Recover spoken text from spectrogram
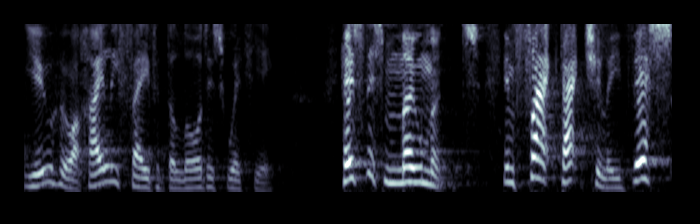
you who are highly favored, the Lord is with you. Here's this moment. In fact, actually, this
